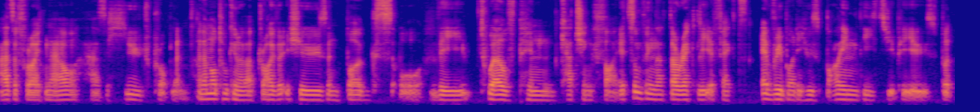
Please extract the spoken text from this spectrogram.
as of right now has a huge problem. And I'm not talking about driver issues and bugs or the 12 pin catching fire. It's something that directly affects everybody who's buying these GPUs, but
